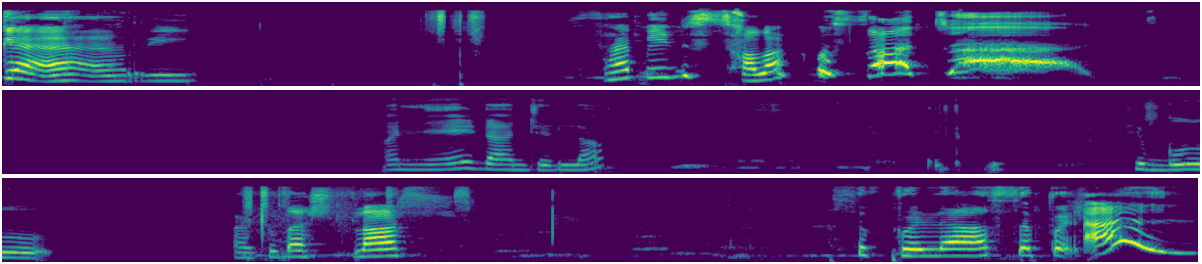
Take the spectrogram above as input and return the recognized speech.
Gary. Sen beni salak mı sandın? Anne eğlenceli lan. Şimdi bu arkadaşlar sıfırla sıfır. Ay!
